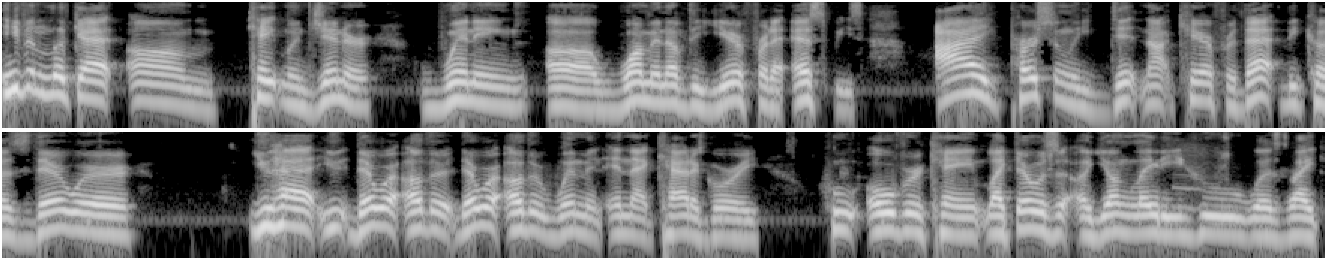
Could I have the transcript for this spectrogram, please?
even look at um Caitlyn Jenner winning uh woman of the year for the ESPYs. I personally did not care for that because there were you had you there were other there were other women in that category who overcame like there was a, young lady who was like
